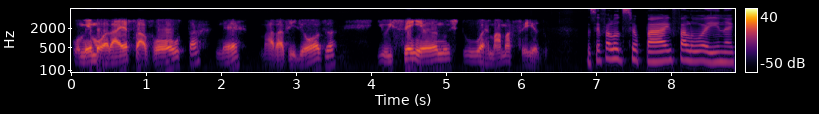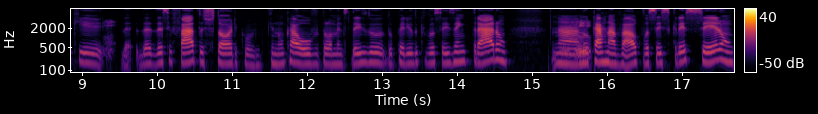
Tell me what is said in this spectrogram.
comemorar essa volta, né? Maravilhosa e os 100 anos do Osmar Macedo. Você falou do seu pai, falou aí, né, que desse fato histórico que nunca houve, pelo menos desde o do período que vocês entraram na, uhum. no carnaval, que vocês cresceram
